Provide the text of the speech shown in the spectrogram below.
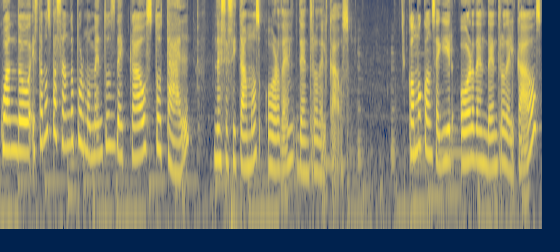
Cuando estamos pasando por momentos de caos total, necesitamos orden dentro del caos. ¿Cómo conseguir orden dentro del caos?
